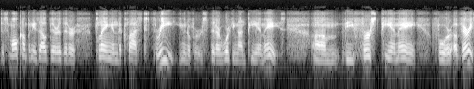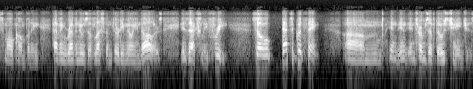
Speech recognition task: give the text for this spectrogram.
the small companies out there that are playing in the class three universe that are working on PMAs, um, the first PMA for a very small company having revenues of less than $30 million is actually free. So that's a good thing um, in, in, in terms of those changes.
